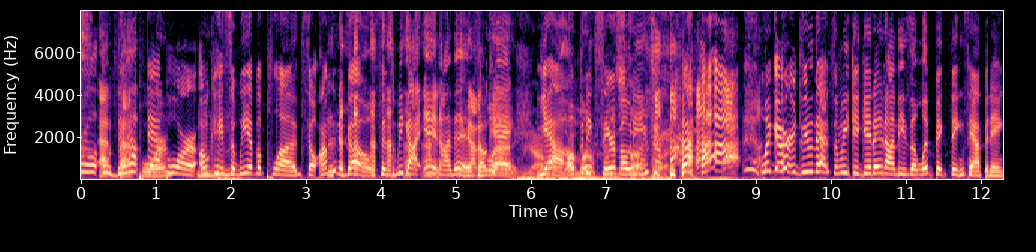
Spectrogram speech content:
girl. at oh, Fat that Poor. Mm-hmm. Fatpour. Okay, so we have a plug. So I'm gonna go since we got in on this. got a okay. plug. Y'all- Yeah, y'all opening ceremonies. Look at her do that so we can get in on these Olympic things happening.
